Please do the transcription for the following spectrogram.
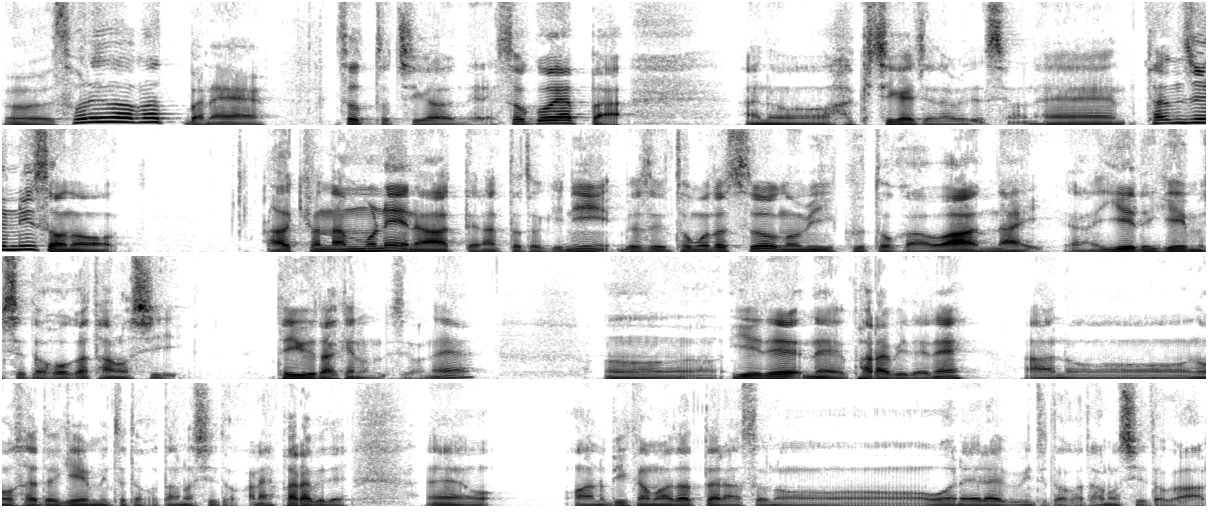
うん、それはやっぱね、ちょっと違うんで、ね、そこはやっぱ、あの、履き違えちゃダメですよね。単純にその、あ、今日なんもねえなってなった時に、別に友達と飲み行くとかはない。家でゲームしてた方が楽しいっていうだけなんですよね。うん、家でね、パラビでね、あのー、ノーサイドゲーム見てた方が楽しいとかね、パラビで、えー、あの、ビカマだったら、その、お笑いライブ見てた方が楽しいとか、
